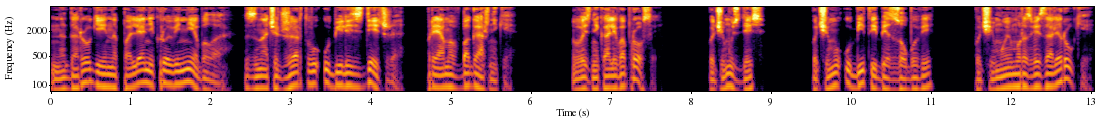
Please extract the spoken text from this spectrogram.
На дороге и на поляне крови не было, значит, жертву убили здесь же, прямо в багажнике. Возникали вопросы. Почему здесь? Почему убитый без обуви? Почему ему развязали руки?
